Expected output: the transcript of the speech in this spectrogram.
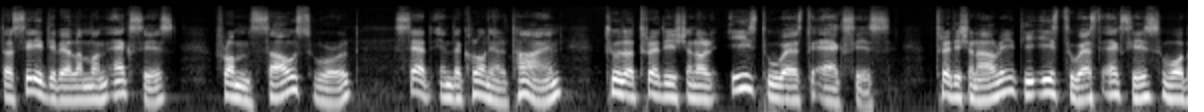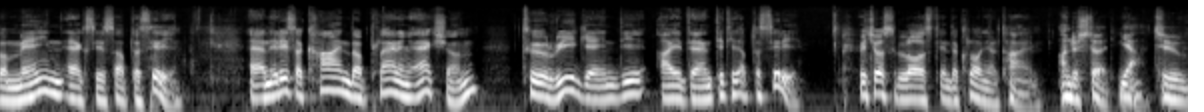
the city development axis from southward, set in the colonial time, to the traditional east-west axis. Traditionally, the east-west axis was the main axis of the city. And it is a kind of planning action to regain the identity of the city, which was lost in the colonial time. Understood. Yeah, to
